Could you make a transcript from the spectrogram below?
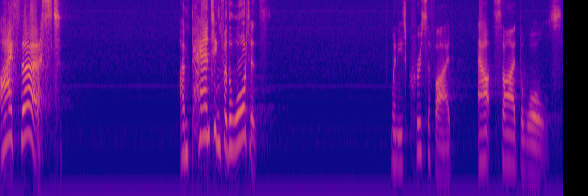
I thirst. I'm panting for the waters. When he's crucified outside the walls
